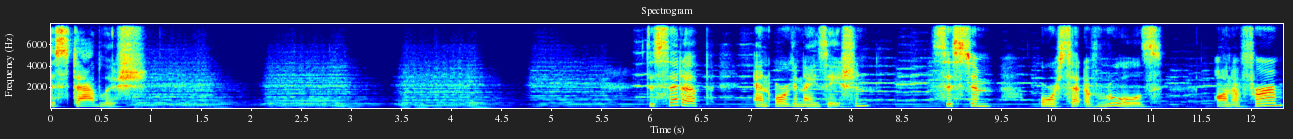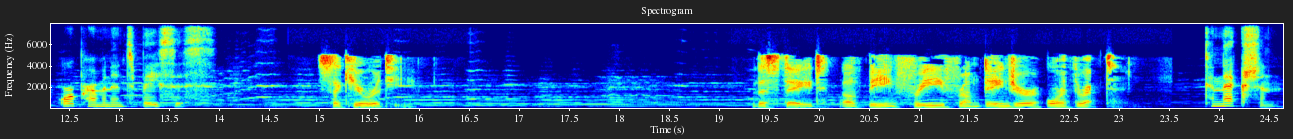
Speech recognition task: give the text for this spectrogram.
Establish. To set up an organization, system, or set of rules on a firm or permanent basis. Security. The state of being free from danger or threat. Connection.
